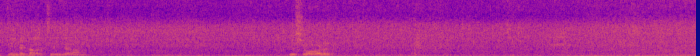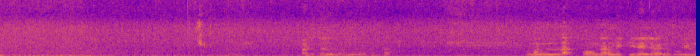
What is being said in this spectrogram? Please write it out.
ഇതിന്റെ കളർ ചേഞ്ചുകളാണ് ഇത് ഷോൾ അടുത്തത് ഇതാണ് വരുന്നത് അപ്പോൾ നല്ല ഓങ്കാർ മെറ്റീരിയലിൽ വരുന്ന തുണിയാണ്.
